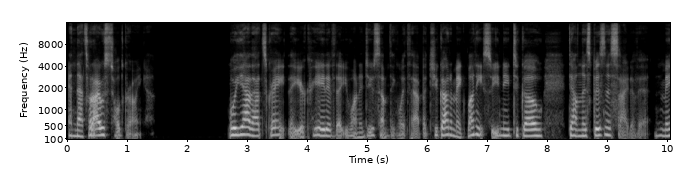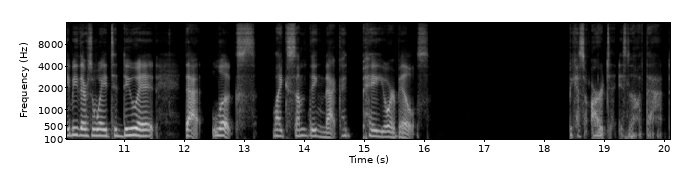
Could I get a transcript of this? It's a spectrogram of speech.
And that's what I was told growing up. Well, yeah, that's great that you're creative, that you want to do something with that, but you got to make money. So you need to go down this business side of it. Maybe there's a way to do it that looks like something that could pay your bills. Because art is not that.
